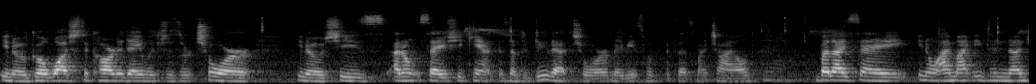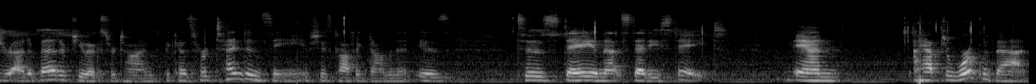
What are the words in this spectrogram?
you know, go wash the car today, which is her chore. You know, she's, I don't say she can't, doesn't have to do that chore. Maybe it's if that's my child. But I say, you know, I might need to nudge her out of bed a few extra times because her tendency, if she's Kaphic dominant, is to stay in that steady state. And I have to work with that.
